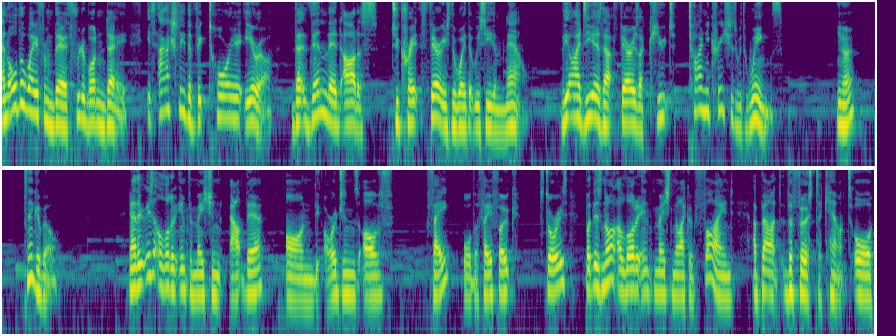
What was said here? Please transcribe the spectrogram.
And all the way from there through to modern day, it's actually the Victoria era that then led artists to create fairies the way that we see them now. The idea is that fairies are cute, tiny creatures with wings. You know, Tinkerbell. Now, there is a lot of information out there on the origins of Fae, or the Fae folk stories, but there's not a lot of information that I could find about the first account, or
